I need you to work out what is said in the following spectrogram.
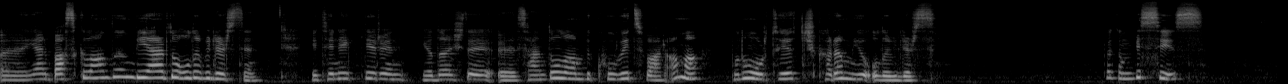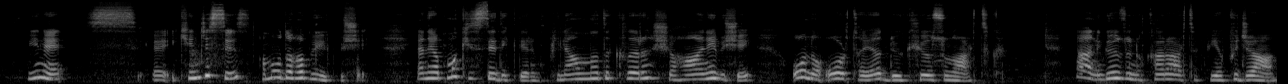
e, yani baskılandığın bir yerde olabilirsin. Yeteneklerin ya da işte e, sende olan bir kuvvet var ama bunu ortaya çıkaramıyor olabilirsin. Bakın bir siz yine e, ikinci siz ama o daha büyük bir şey. Yani yapmak istediklerin, planladıkların şahane bir şey onu ortaya döküyorsun artık. Yani gözünü karartıp yapacağın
